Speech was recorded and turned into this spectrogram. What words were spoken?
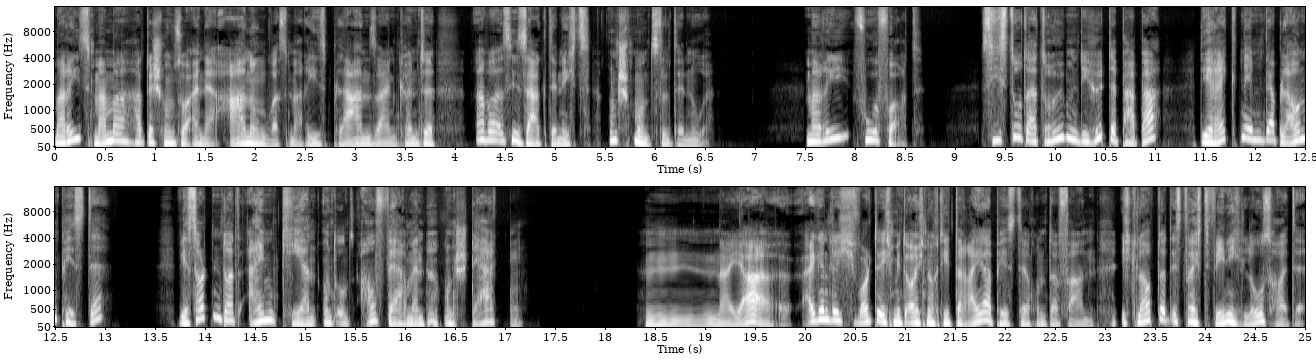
Maries Mama hatte schon so eine Ahnung, was Maries Plan sein könnte, aber sie sagte nichts und schmunzelte nur. Marie fuhr fort. Siehst du da drüben die Hütte, Papa? Direkt neben der blauen Piste? Wir sollten dort einkehren und uns aufwärmen und stärken. Hm, naja, eigentlich wollte ich mit euch noch die Dreierpiste runterfahren. Ich glaube, dort ist recht wenig los heute.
